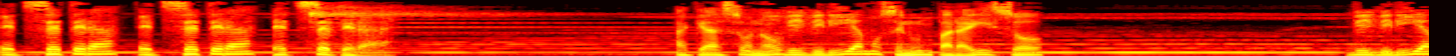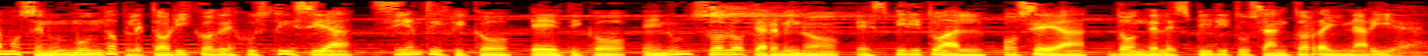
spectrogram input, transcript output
etcétera, etcétera, etcétera. ¿Acaso no viviríamos en un paraíso, viviríamos en un mundo pletórico de justicia, científico, ético, en un solo término, espiritual, o sea, donde el Espíritu Santo reinaría.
